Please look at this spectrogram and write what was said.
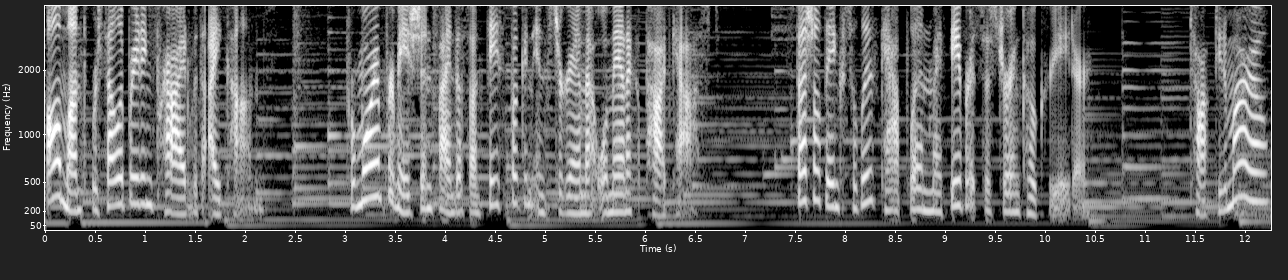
All month, we're celebrating Pride with icons. For more information, find us on Facebook and Instagram at Womanica Podcast. Special thanks to Liz Kaplan, my favorite sister and co creator. Talk to you tomorrow.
